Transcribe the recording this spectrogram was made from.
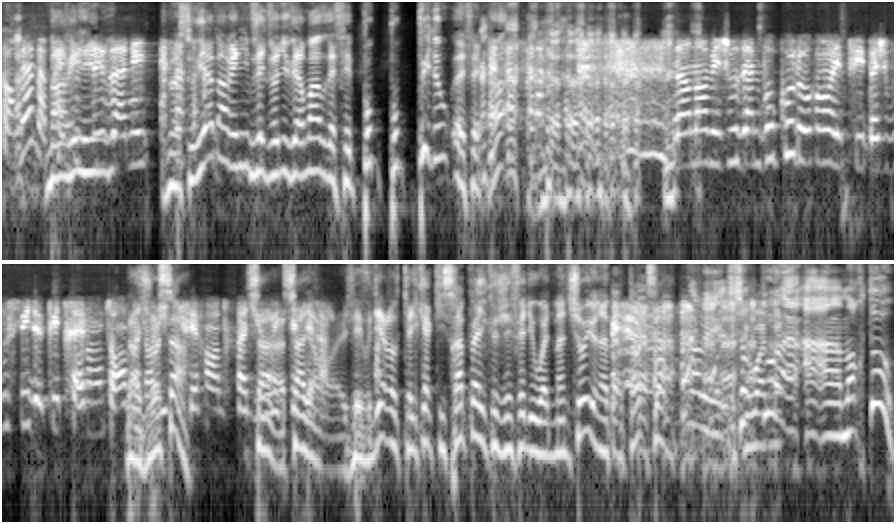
quand même après Marilyn. toutes ces années. Je me souviens, Marilyn, vous êtes venue vers moi, vous avez fait poup, poup, pidou. Vous avez fait, ah. Non, non, mais je vous aime beaucoup, Laurent. Et puis, ben, je vous suis depuis très longtemps Bah, ben, je dans vois les ça. différentes radios, Ça, etc. ça, alors, je vais vous dire, quelqu'un qui se rappelle que j'ai fait du one-man show, il y en a pas tant que ça. Non, mais surtout à, à un morteau.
